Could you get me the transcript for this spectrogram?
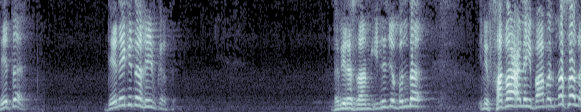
دیتا ہے، دینے کی ترغیب کرتا ہے۔ نبی اسلام کی جو بندہ یعنی فتح علیہ باب المسلہ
